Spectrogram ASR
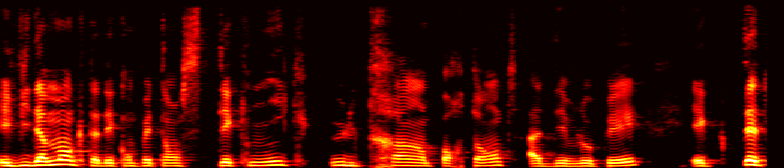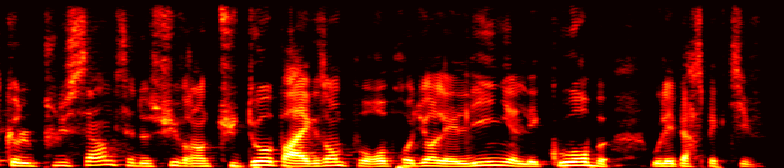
évidemment que tu as des compétences techniques ultra importantes à développer et peut-être que le plus simple, c'est de suivre un tuto, par exemple, pour reproduire les lignes, les courbes ou les perspectives.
